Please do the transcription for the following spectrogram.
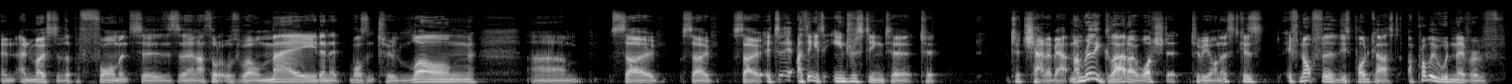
and, and most of the performances, and I thought it was well made, and it wasn't too long. Um, so, so, so it's. I think it's interesting to to to chat about, and I'm really glad I watched it. To be honest, because if not for this podcast, I probably would never have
